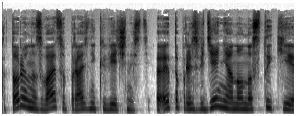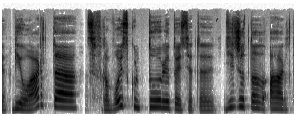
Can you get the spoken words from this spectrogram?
который называется «Праздник вечности». Это произведение, оно на стыке биоарта, цифровой скульптуры, то есть это digital art.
